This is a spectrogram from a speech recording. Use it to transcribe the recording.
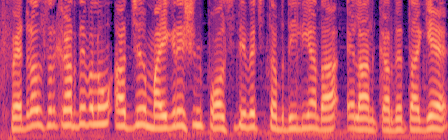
ਫੈਡਰਲ ਸਰਕਾਰ ਦੇ ਵੱਲੋਂ ਅੱਜ ਮਾਈਗ੍ਰੇਸ਼ਨ ਪਾਲਿਸੀ ਦੇ ਵਿੱਚ ਤਬਦੀਲੀਆਂ ਦਾ ਐਲਾਨ ਕਰ ਦਿੱਤਾ ਗਿਆ ਹੈ।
